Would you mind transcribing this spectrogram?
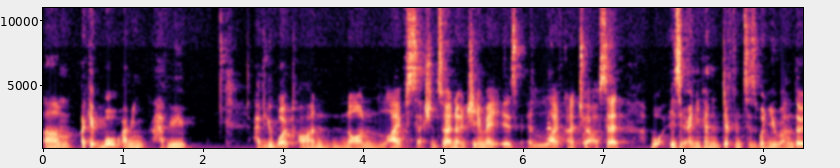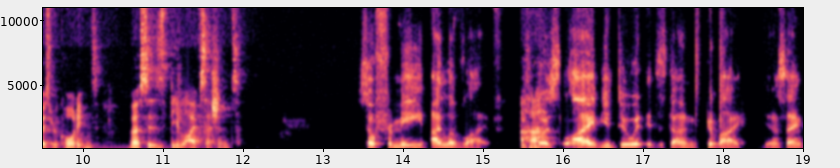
Um, okay, well, I mean, have you have you worked on non-live sessions? So I know GMA is a live kind of two-hour set. Well, is there any kind of differences when you run those recordings versus the live sessions? So for me, I love live Uh-huh. because live, you do it, it's done. Goodbye. You know what I'm saying?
